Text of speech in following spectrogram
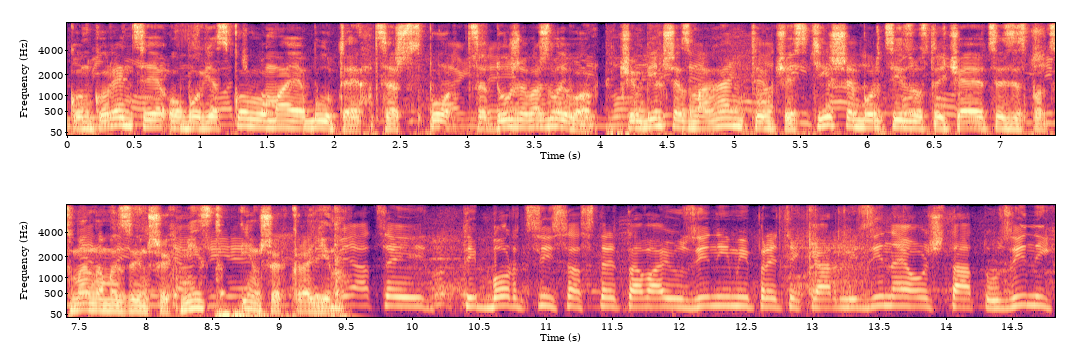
Конкуренція обов'язково має бути. Це ж спорт, це дуже важливо. Чим більше змагань, тим частіше борці зустрічаються зі спортсменами з інших міст, інших країн. Borci sa stretávajú s inými pretekármi z iného štátu, z iných.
